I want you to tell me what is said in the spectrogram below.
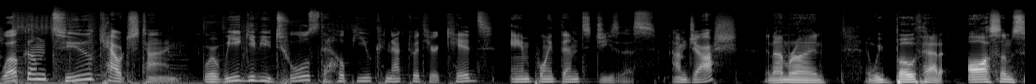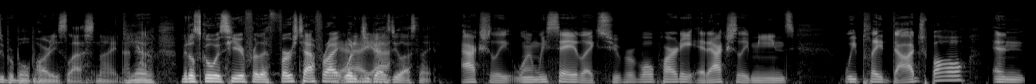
Welcome to Couch Time, where we give you tools to help you connect with your kids and point them to Jesus. I'm Josh. And I'm Ryan, and we both had awesome Super Bowl parties last night. I know middle school was here for the first half, right? what Yeah, did you guys do last night? Actually, when we say like Super Bowl party, it actually means we played dodgeball and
